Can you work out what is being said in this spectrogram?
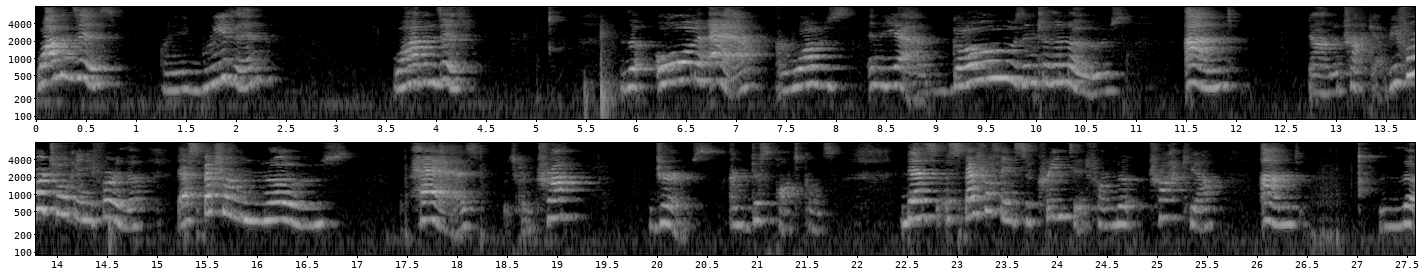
what happens is, when you breathe in, what happens is, the all the what's in the air goes into the nose and down the trachea. Before I talk any further, there are special nose hairs which can trap germs and dust particles. There's a special thing secreted from the trachea and the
